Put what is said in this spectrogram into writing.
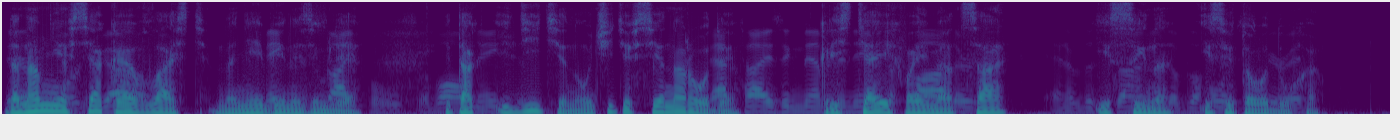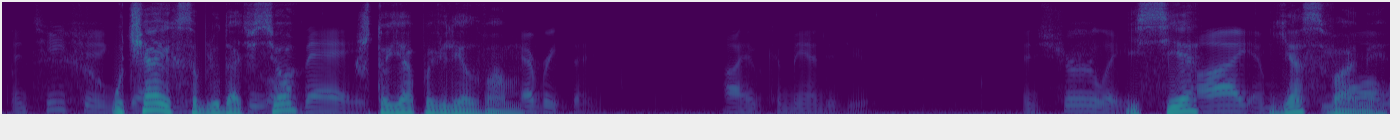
«Дана мне всякая власть на небе и на земле. Итак, идите, научите все народы, крестя их во имя Отца и Сына и Святого Духа, уча их соблюдать все, что я повелел вам. И се я с вами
